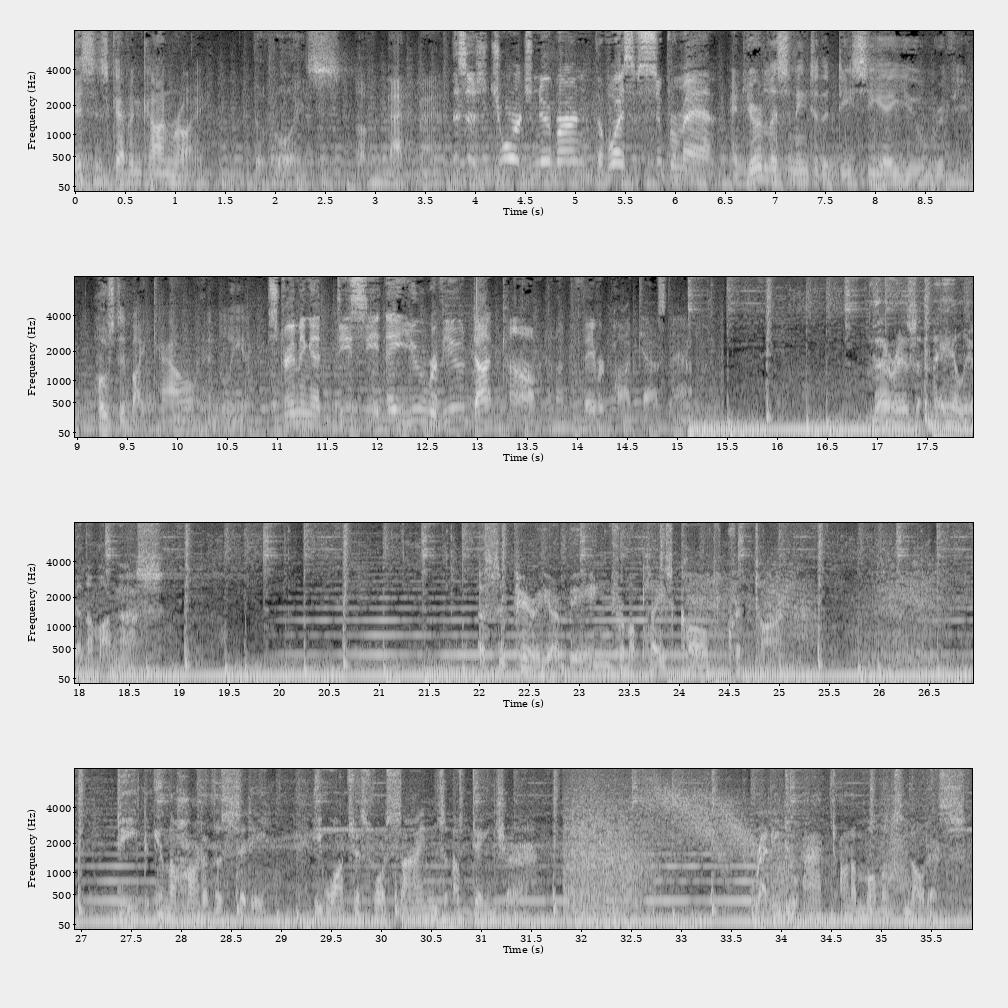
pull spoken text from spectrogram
This is Kevin Conroy, the voice of Batman. This is George Newbern, the voice of Superman. And you're listening to the DCAU Review, hosted by Cal and Liam. Streaming at DCAUReview.com and on your favorite podcast app. There is an alien among us. A superior being from a place called Krypton. Deep in the heart of the city, he watches for signs of danger. Ready to act on a moment's notice.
